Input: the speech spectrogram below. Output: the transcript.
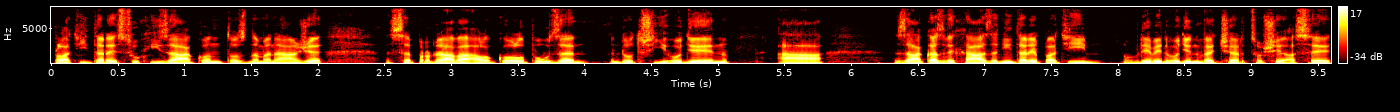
Platí tady suchý zákon, to znamená, že se prodává alkohol pouze do tří hodin a zákaz vycházení tady platí v 9 hodin večer, což je asi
